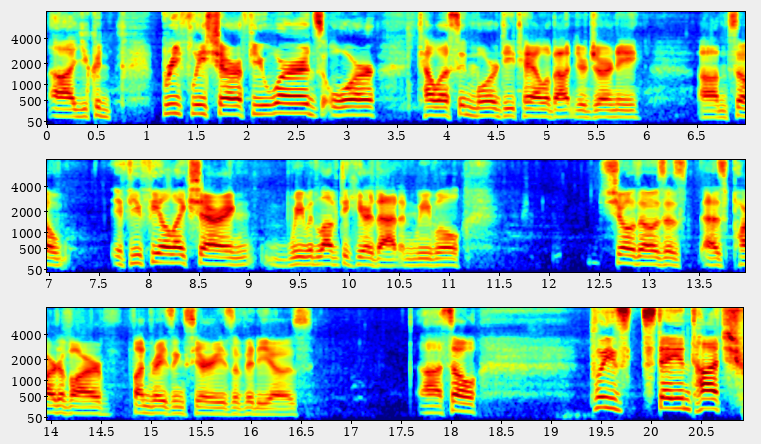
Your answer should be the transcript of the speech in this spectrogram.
Uh, you could briefly share a few words or tell us in more detail about your journey. Um, so if you feel like sharing, we would love to hear that and we will show those as, as part of our fundraising series of videos. Uh, so please stay in touch.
